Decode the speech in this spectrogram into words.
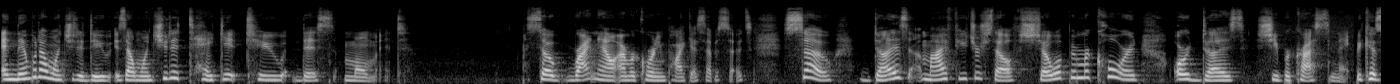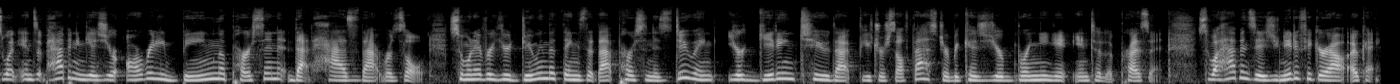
And then what I want you to do is I want you to take it to this moment. So, right now I'm recording podcast episodes. So, does my future self show up and record or does she procrastinate? Because what ends up happening is you're already being the person that has that result. So, whenever you're doing the things that that person is doing, you're getting to that future self faster because you're bringing it into the present. So, what happens is you need to figure out okay,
